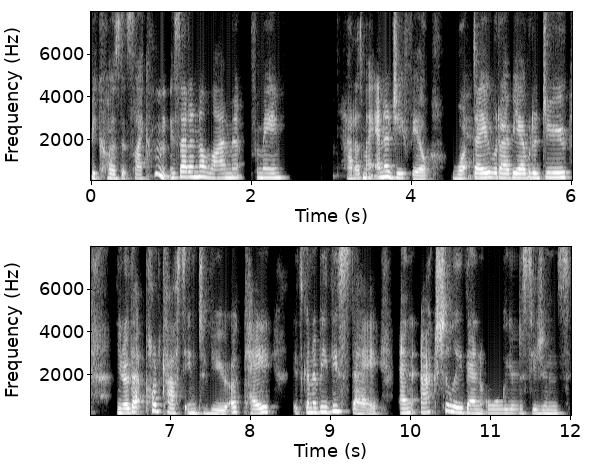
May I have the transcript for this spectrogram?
because it's like, hmm, is that an alignment for me? How does my energy feel? What day would i be able to do you know that podcast interview? Okay it's going to be this day. And actually then all your decisions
